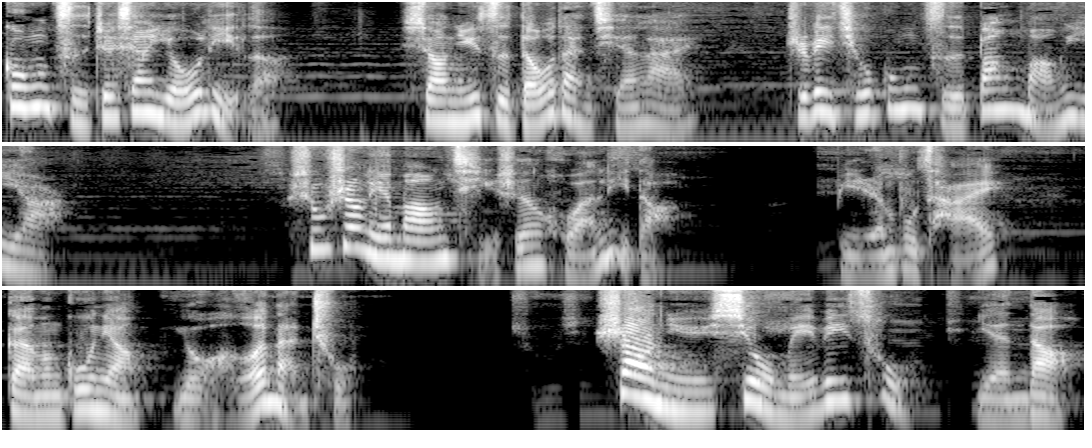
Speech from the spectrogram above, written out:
公子这厢有礼了。”小女子斗胆前来。只为求公子帮忙一二，书生连忙起身还礼道：“鄙人不才，敢问姑娘有何难处？”少女秀眉微蹙，言道：“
